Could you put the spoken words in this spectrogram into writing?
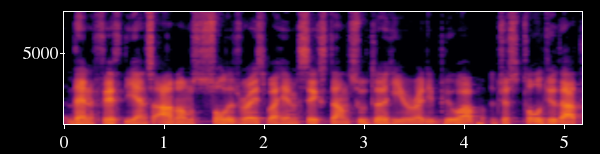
Then fifth, Jens Adams, solid race by him. Sixth, Daan Soete, he already blew up. Just told you that.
